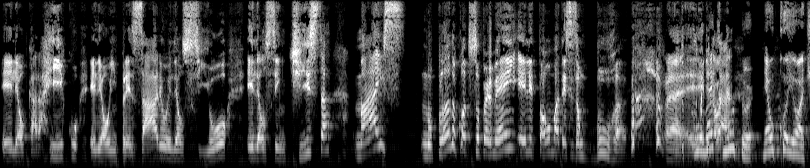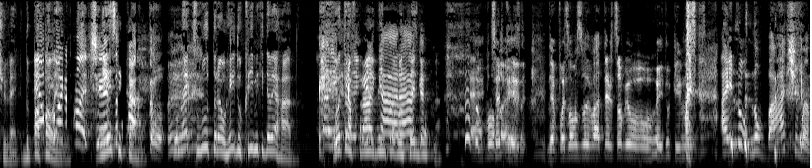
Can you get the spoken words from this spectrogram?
ele é o cara rico, ele é o empresário, ele é o CEO, ele é o cientista, mas no plano contra o Superman, ele toma uma decisão burra. É, O ele Lex tava- Luthor é o coiote, velho, do Papa Lego. Coyote, É esse cara. O Lex Luthor é o rei do crime que deu errado. Outra frase aí pra vocês Caraca. botar. É, Boa, certeza. Depois vamos debater sobre o Rei do Crime. Mas aí no, no Batman,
